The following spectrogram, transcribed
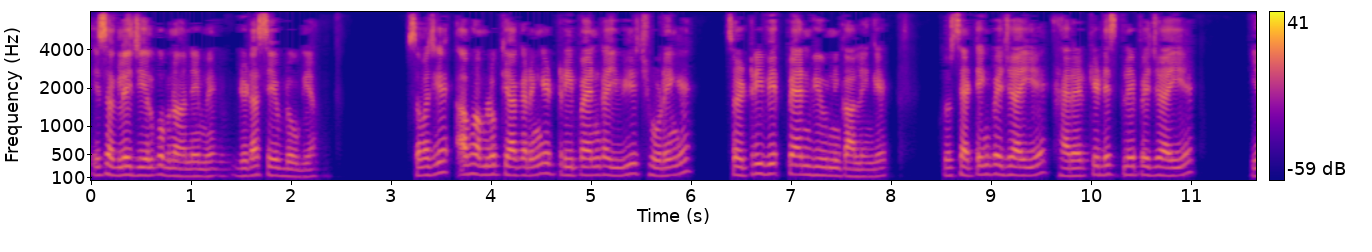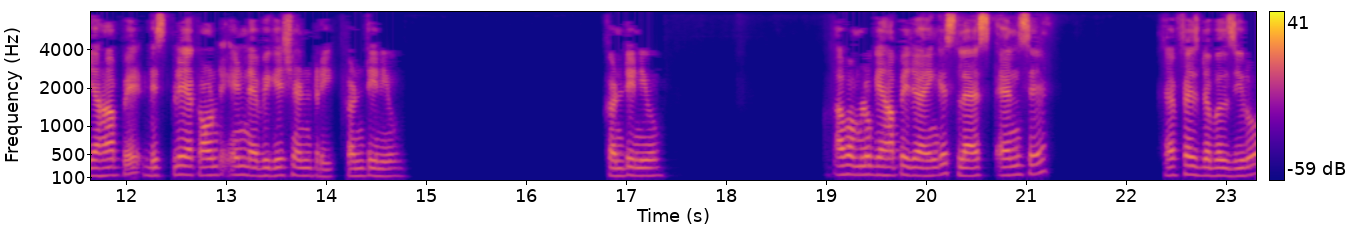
इस अगले जीएल को बनाने में। डेटा सेव्ड हो गया। समझ गए? अब हम लोग क्या करेंगे? ट्री पैन का व्यू छोड़ेंगे। सॉरी ट्री पैन व्यू निकालेंगे। तो सेटिंग पे जाइए हेरर डिस्प्ले पे जाइए। यहाँ पे display account in navigation tree continue continue अब हम लोग यहाँ पे जाएँगे स्लैश एन से एफ़ एस डबल ज़ीरो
